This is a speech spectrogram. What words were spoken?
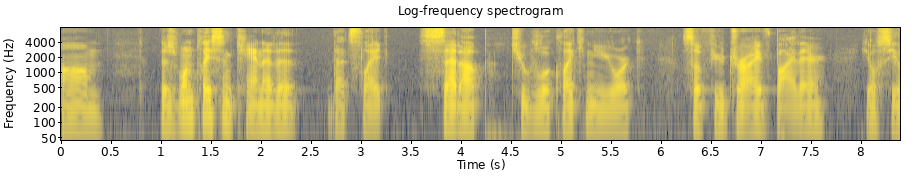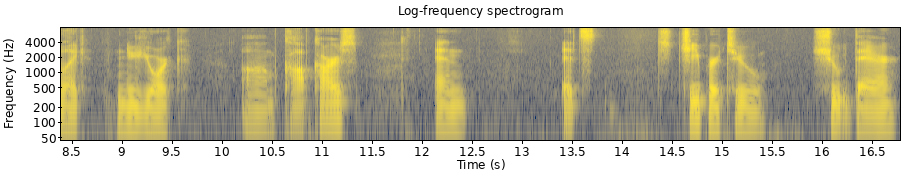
Um, there's one place in Canada that's like set up to look like New York. So if you drive by there, you'll see like New York um, cop cars, and it's cheaper to shoot there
